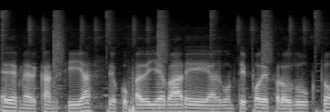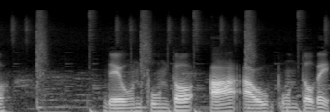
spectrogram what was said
eh, mercancías, se ocupa de llevar eh, algún tipo de producto de un punto A a un punto B.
